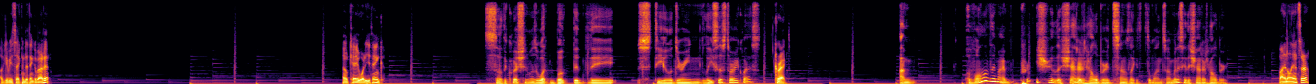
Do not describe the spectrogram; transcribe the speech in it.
I'll give you a second to think about it. Okay, what do you think? So the question was, what book did they steal during Lisa's story quest? Correct. I'm of all of them, I'm pretty sure the Shattered Halberd sounds like it's the one. So I'm gonna say the Shattered Halberd. Final answer?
